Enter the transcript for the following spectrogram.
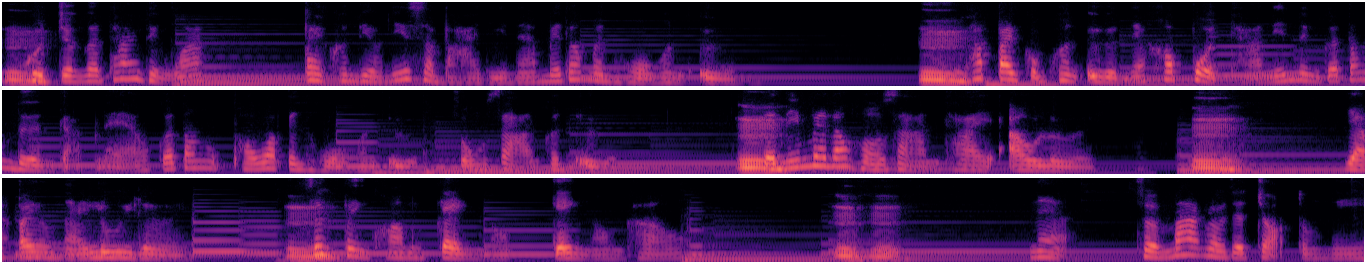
อืมขุดจนกระทั่งถึงว่า ไปคนเดียวนี่สบายดีนะ ไม่ต้องเป็นห่วงคนอื่นอืมถ้าไปกับคนอื่นเนี่ยเขาปวดขานิดนึงก็ต้องเดินกลับแล้ว ก็ต้องเพราะว่าเป็นห่วงคนอื่น สงสารคนอื่นอืมแต่นี่ไม่ต้องสงสารใครเอาเลย อืม อย่าไปตรงไหนลุยเลยอืมซึ่งเป็นความเก่งของเก่งของเขาอืมอืมเนี่ย ส่วนมากเราจะเจาะตรงนี้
